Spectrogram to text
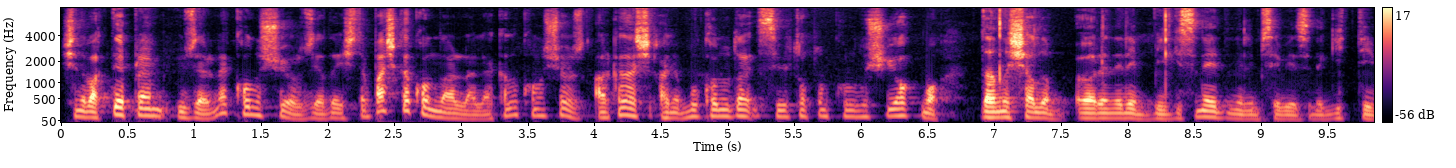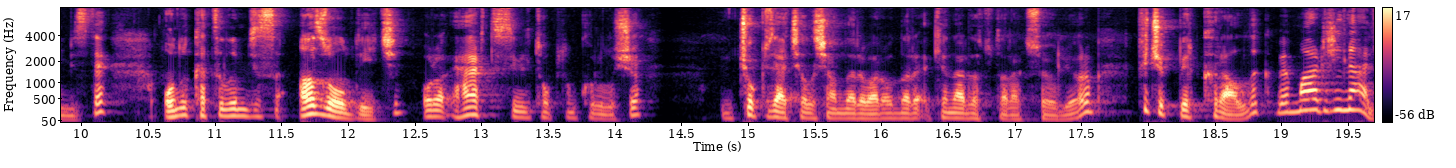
Şimdi bak deprem üzerine konuşuyoruz ya da işte başka konularla alakalı konuşuyoruz. Arkadaş hani bu konuda sivil toplum kuruluşu yok mu? Danışalım, öğrenelim, bilgisini edinelim seviyesine gittiğimizde onu katılımcısı az olduğu için her sivil toplum kuruluşu çok güzel çalışanları var onları kenarda tutarak söylüyorum. Küçük bir krallık ve marjinal.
